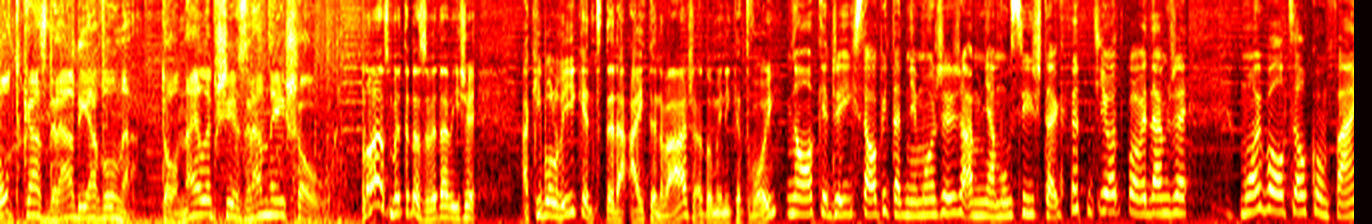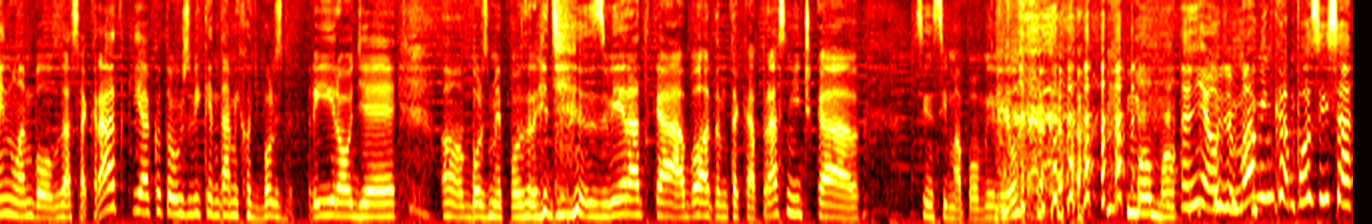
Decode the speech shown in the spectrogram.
Podcast Rádia Vlna. To najlepšie z rannej show. No a sme teda zvedaví, že aký bol víkend, teda aj ten váš a Dominika tvoj? No, keďže ich sa opýtať nemôžeš a mňa musíš, tak ti odpovedám, že môj bol celkom fajn, len bol zasa krátky, ako to už s víkendami, choď boli sme v prírode, boli sme pozrieť zvieratka a bola tam taká prasnička, syn si ma pomýlil. Mama. Nie, že maminka, posí sa.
